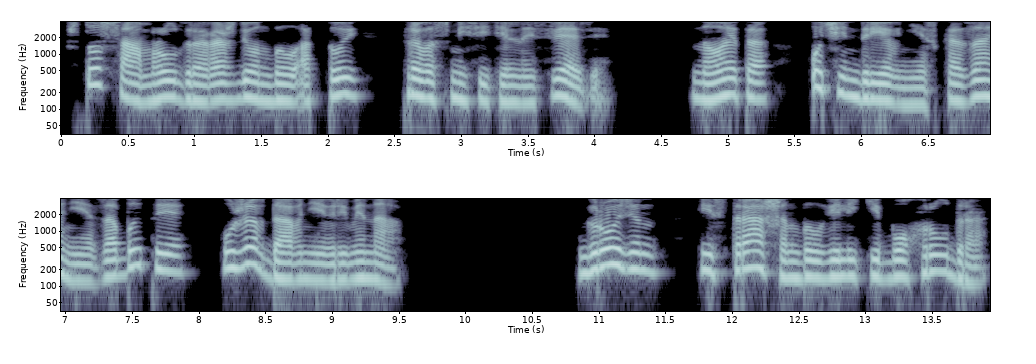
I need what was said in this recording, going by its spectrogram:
что сам Рудра рожден был от той кровосмесительной связи. Но это очень древние сказания, забытые уже в давние времена. Грозен и страшен был великий бог Рудра,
